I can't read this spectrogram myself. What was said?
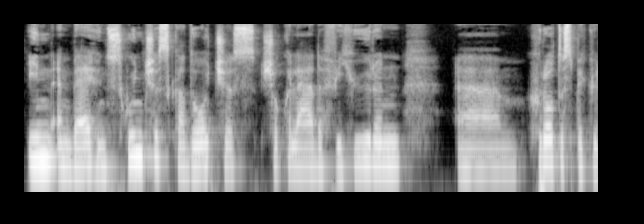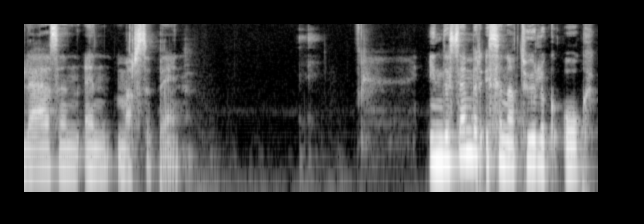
in en bij hun schoentjes, cadeautjes, chocoladefiguren, um, grote speculazen en marsepein. In december is er natuurlijk ook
